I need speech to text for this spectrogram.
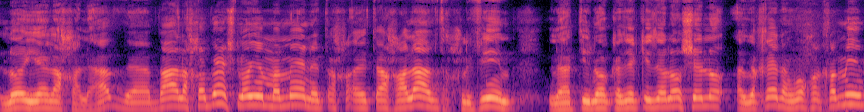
לא יהיה לה חלב והבעל החדש לא יממן את החלב, תחליפים לתינוק הזה, כי זה לא שלו. אז לכן אמרו חכמים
